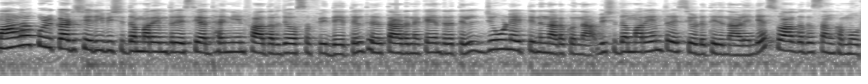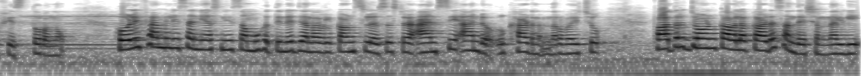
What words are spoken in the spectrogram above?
മാള കുഴിക്കാട്ശ്ശേരി വിശുദ്ധ മറിയം ത്രേസ്യ ധന്യൻ ഫാദർ ജോസഫ് വിദ്യത്തിൽ തീർത്ഥാടന കേന്ദ്രത്തിൽ ജൂൺ എട്ടിന് നടക്കുന്ന വിശുദ്ധ മറിയം ത്രേസ്യയുടെ തിരുനാളിന്റെ സ്വാഗത സംഘം ഓഫീസ് തുറന്നു. ഹോളി ഫാമിലി സന്യാസിനി സമൂഹത്തിന്റെ general councillor sister Ancy Ando ഉദ്ഘാടനം നിർവഹിച്ചു. ഫാദർ ജോൺ കവലക്കാട് സന്ദേശം നൽകി.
